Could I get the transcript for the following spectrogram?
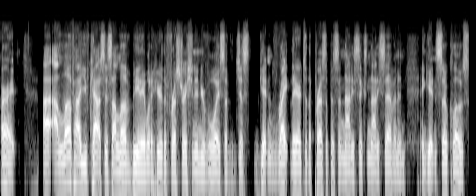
all right I, I love how you've couched this. I love being able to hear the frustration in your voice of just getting right there to the precipice in 96 and 97 and, and getting so close.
